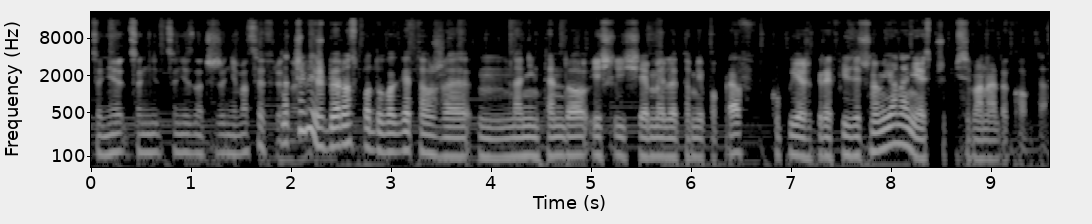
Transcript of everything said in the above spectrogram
co nie, co nie, co nie znaczy, że nie ma cyfry. no Znaczy nie? wiesz, biorąc pod uwagę to, że mm, na Nintendo, jeśli się mylę, to mnie popraw, kupujesz grę fizyczną i ona nie jest przypisywana do konta.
